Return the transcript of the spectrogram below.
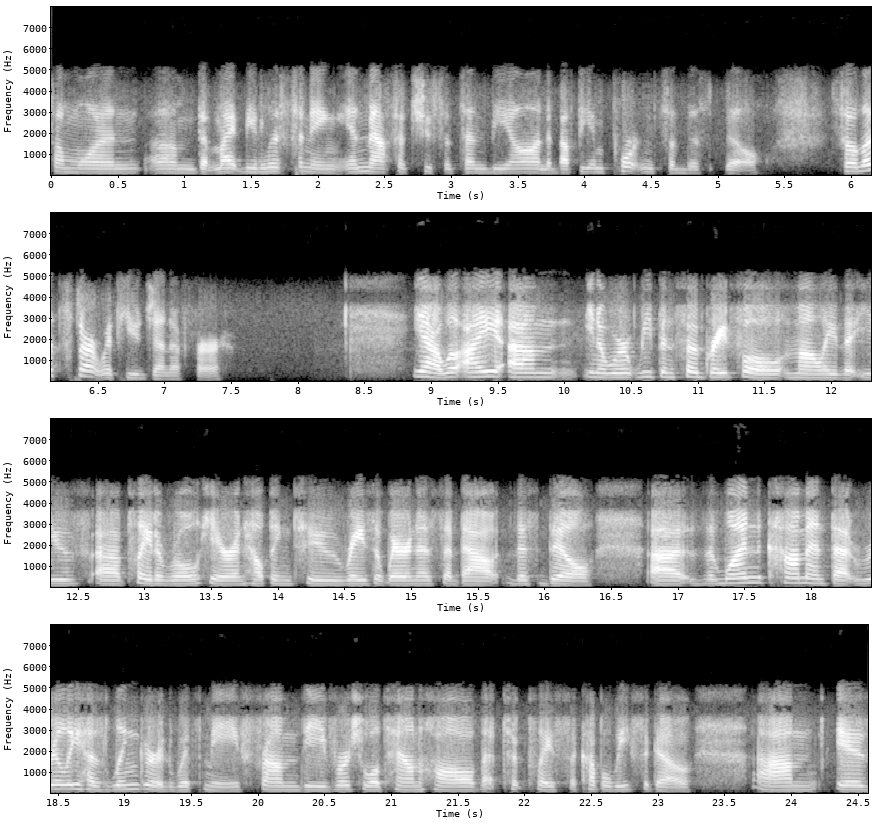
someone um, that might be listening in Massachusetts and beyond about the importance of this bill. So let's start with you, Jennifer. Yeah, well, I, um, you know, we have been so grateful, Molly, that you've uh, played a role here in helping to raise awareness about this bill. Uh, the one comment that really has lingered with me from the virtual town hall that took place a couple weeks ago um, is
